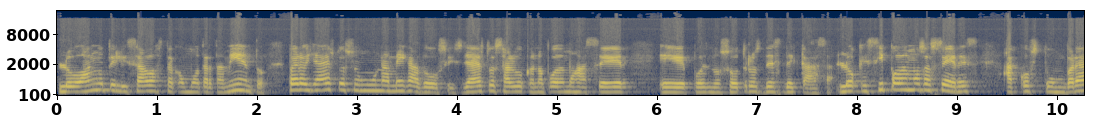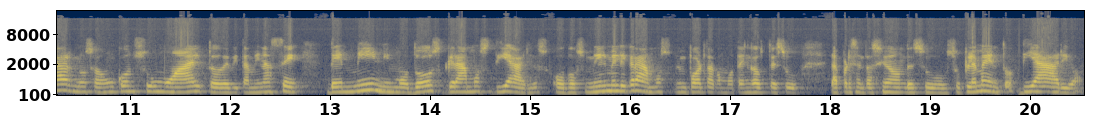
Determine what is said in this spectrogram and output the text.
lo han utilizado hasta como tratamiento, pero ya esto es una megadosis, ya esto es algo que no podemos hacer eh, pues nosotros desde casa. Lo que sí podemos hacer es acostumbrarnos a un consumo alto de vitamina C de mínimo 2 gramos diarios o 2.000 miligramos, no importa cómo tenga usted su, la presentación de su suplemento, diario,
